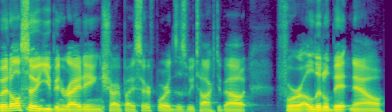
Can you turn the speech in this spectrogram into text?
But also, mm-hmm. you've been writing Sharpeye surfboards, as we talked about, for a little bit now.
